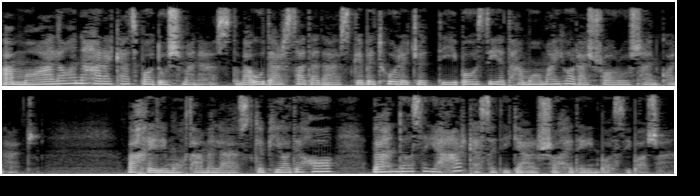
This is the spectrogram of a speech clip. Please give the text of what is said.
اما الان حرکت با دشمن است و او در صدد است که به طور جدی بازی تمام ایارش را روشن کند. و خیلی محتمل است که پیاده ها به اندازه هر کس دیگر شاهد این بازی باشند.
